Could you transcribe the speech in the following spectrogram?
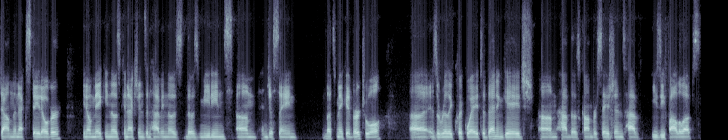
down the next state over, you know, making those connections and having those those meetings um, and just saying, let's make it virtual uh, is a really quick way to then engage, um, have those conversations, have easy follow ups.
